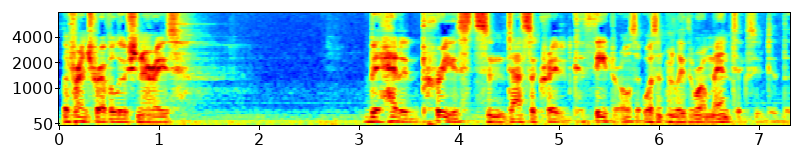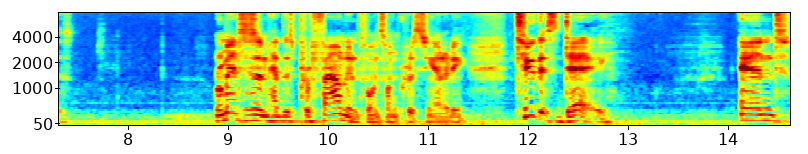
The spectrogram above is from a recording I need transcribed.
the French revolutionaries beheaded priests and desecrated cathedrals. It wasn't really the Romantics who did this. Romanticism had this profound influence on Christianity to this day, and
